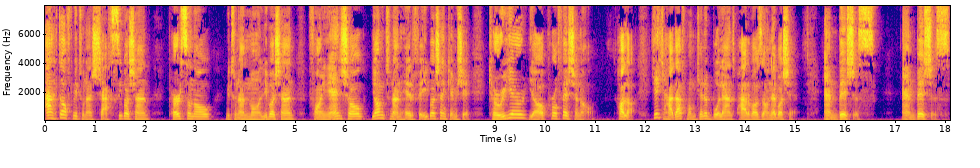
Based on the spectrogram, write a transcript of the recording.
اهداف می‌تونن شخصی باشن personal می‌تونن مالی باشن financial یا می‌تونن حرفه‌ای باشن که میشه career یا professional. حالا یک هدف ممکنه بلند پروازانه باشه. ambitious ambitious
